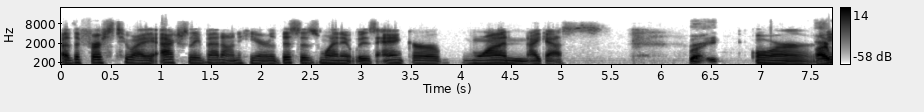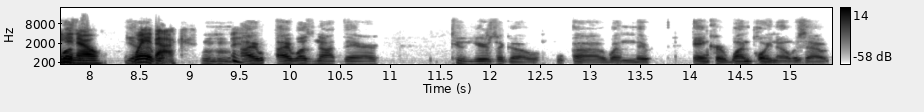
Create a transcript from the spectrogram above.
are the first two I actually met on here. This is when it was Anchor One, I guess, right, or, I you know, yeah, I way wa- back. mhm. I I was not there two years ago uh, when the Anchor 1.0 was out.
